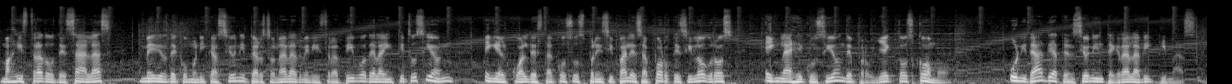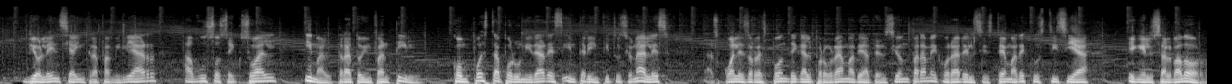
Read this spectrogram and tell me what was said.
magistrado de salas, medios de comunicación y personal administrativo de la institución, en el cual destacó sus principales aportes y logros en la ejecución de proyectos como Unidad de Atención Integral a Víctimas, Violencia Intrafamiliar, Abuso Sexual y Maltrato Infantil, compuesta por unidades interinstitucionales, las cuales responden al programa de atención para mejorar el sistema de justicia en El Salvador.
